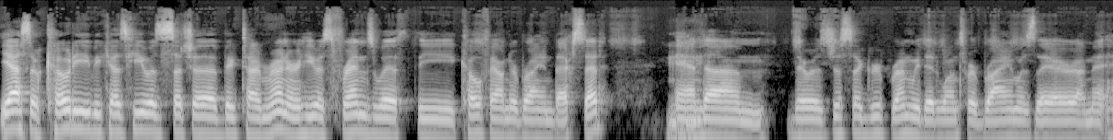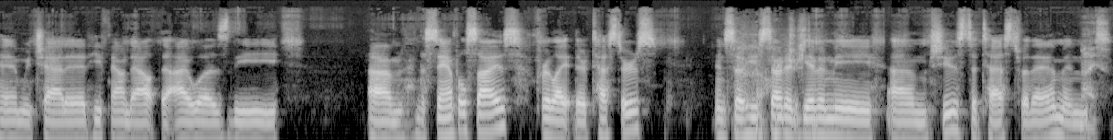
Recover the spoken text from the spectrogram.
Yeah, so Cody, because he was such a big time runner, he was friends with the co-founder Brian Beckstead, mm-hmm. and um, there was just a group run we did once where Brian was there. I met him, we chatted. He found out that I was the um, the sample size for like their testers, and so he oh, started giving me um, shoes to test for them, and nice.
